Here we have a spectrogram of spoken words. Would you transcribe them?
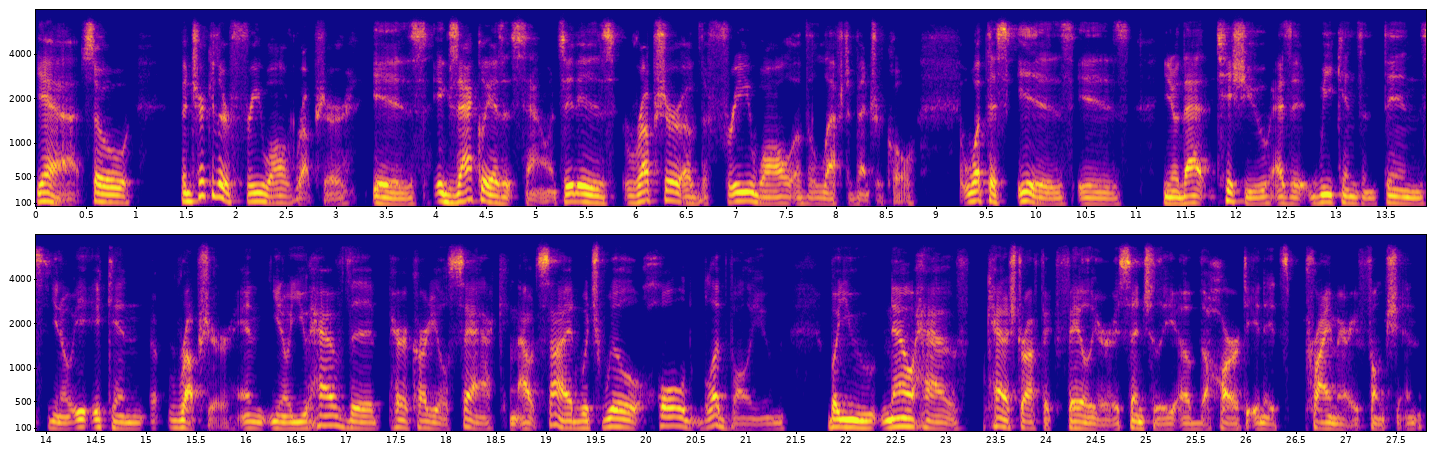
Yeah. So, ventricular free wall rupture is exactly as it sounds. It is rupture of the free wall of the left ventricle. What this is is you know that tissue as it weakens and thins you know it, it, can rupture and you know you have the pericardial sac outside which will hold blood volume but you now have catastrophic failure essentially of the heart in its primary function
